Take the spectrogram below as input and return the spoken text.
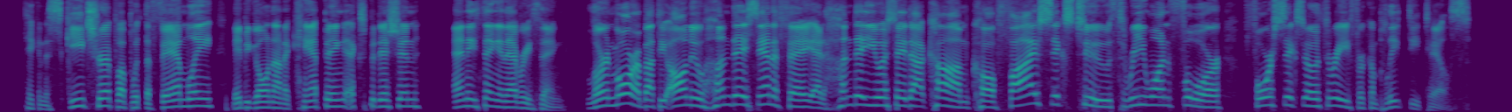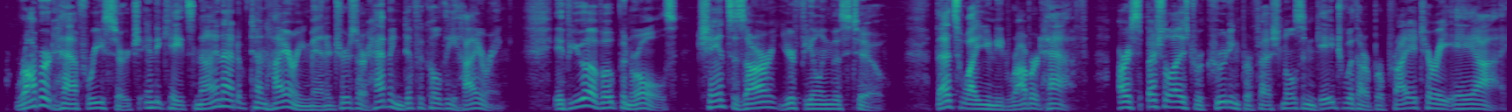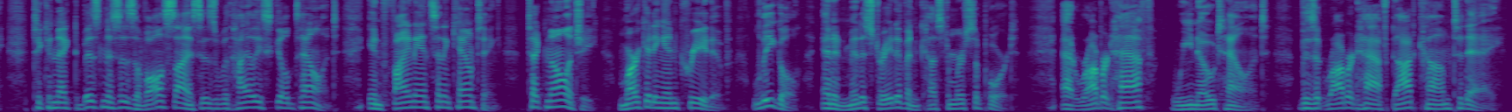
taking a ski trip up with the family, maybe going on a camping expedition, anything and everything. Learn more about the all new Hyundai Santa Fe at HyundaiUSA.com. Call 562 314 4603 for complete details. Robert Half research indicates 9 out of 10 hiring managers are having difficulty hiring. If you have open roles, chances are you're feeling this too. That's why you need Robert Half. Our specialized recruiting professionals engage with our proprietary AI to connect businesses of all sizes with highly skilled talent in finance and accounting, technology, marketing and creative, legal, and administrative and customer support. At Robert Half, we know talent. Visit RobertHalf.com today.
